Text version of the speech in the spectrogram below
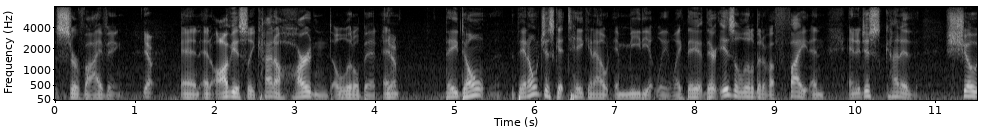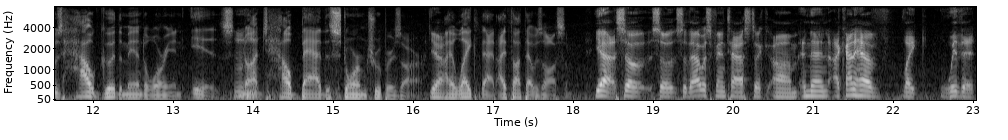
surviving Yep. and and obviously kind of hardened a little bit and Yep. they don't they don't just get taken out immediately like they there is a little bit of a fight and and it just kind of shows how good the Mandalorian is Mhm. not how bad the stormtroopers are Yeah. I like that I thought that was awesome Yeah, so so so that was fantastic. Um, and then I kind of have like with it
